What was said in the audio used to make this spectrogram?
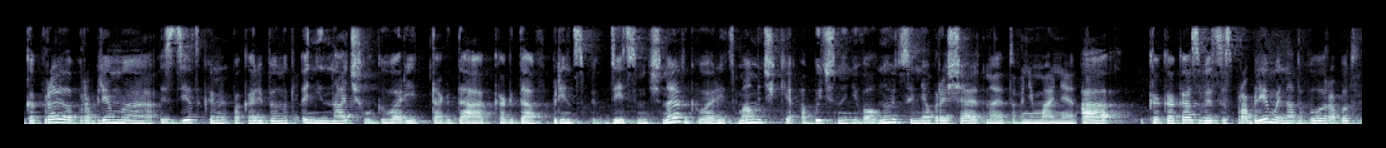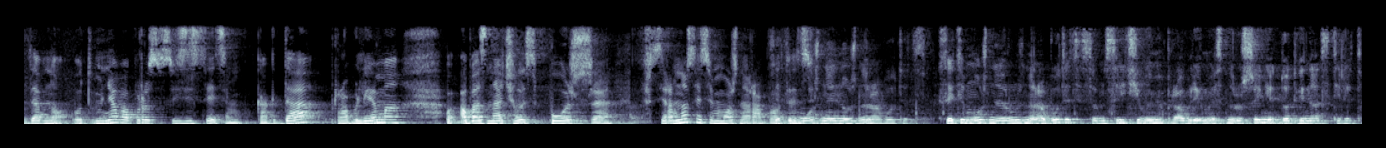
Как правило, проблемы с детками, пока ребенок не начал говорить тогда, когда, в принципе, дети начинают говорить, мамочки обычно не волнуются волнуются и не обращают на это внимания. А как оказывается, с проблемой надо было работать давно. Вот у меня вопрос в связи с этим. Когда проблема обозначилась позже, все равно с этим можно работать? С этим можно и нужно работать. С этим можно и нужно работать, особенно с речевыми проблемами, с нарушением до 12 лет.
